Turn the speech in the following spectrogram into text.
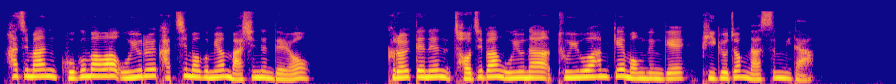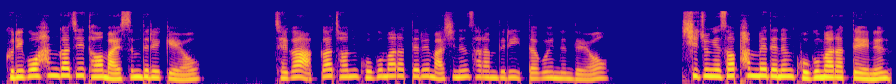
하지만 고구마와 우유를 같이 먹으면 맛있는데요. 그럴 때는 저지방 우유나 두유와 함께 먹는 게 비교적 낫습니다. 그리고 한 가지 더 말씀드릴게요. 제가 아까 전 고구마 라떼를 마시는 사람들이 있다고 했는데요. 시중에서 판매되는 고구마 라떼에는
